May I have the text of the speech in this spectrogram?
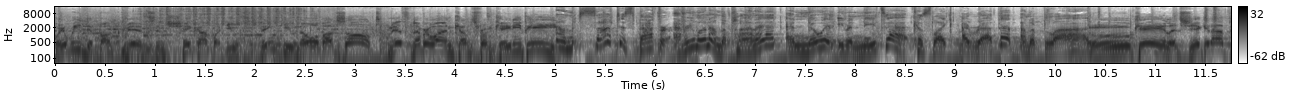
where we debunk myths and shake up what you think you know about salt. Myth number one comes from KDP. Um, salt is bad for everyone on the planet, and no one even needs that, because, like, I read that on a blog. Okay, let's shake it up.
